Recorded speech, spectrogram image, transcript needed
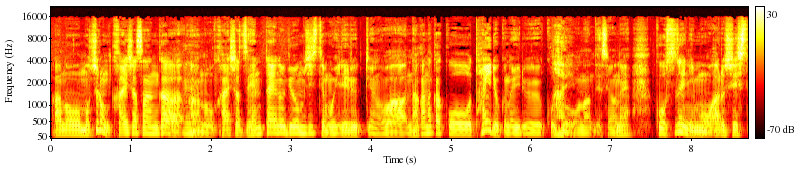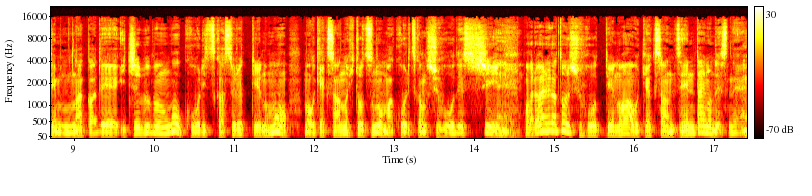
あ、あの、もちろん会社さんが、あの、会社全体の業務システムを入れるっていうのは、なかなかこう、体力のいることなんですよね。こう、すでにもうあるシステムの中で一部分を効率化するっていうのも、まあ、お客さんの一つの、まあ、効率化の手法ですし、ええ我々が取る手法っていうのは、お客さん全体のですね、え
